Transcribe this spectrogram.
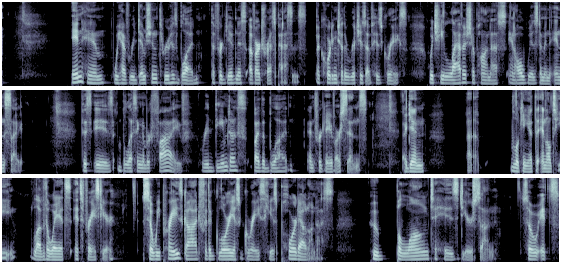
In him we have redemption through his blood, the forgiveness of our trespasses, according to the riches of his grace, which he lavished upon us in all wisdom and insight. This is blessing number five redeemed us by the blood and forgave our sins. Again, uh, looking at the NLT, love the way it's it's phrased here. So we praise God for the glorious grace he has poured out on us who belong to his dear son. So it's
